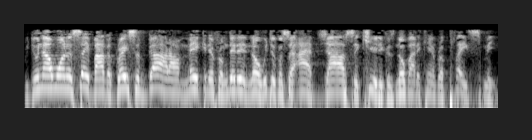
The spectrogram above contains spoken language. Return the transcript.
We do not want to say by the grace of God I'm making it from there. No, we're just going to say I have job security because nobody can replace me.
